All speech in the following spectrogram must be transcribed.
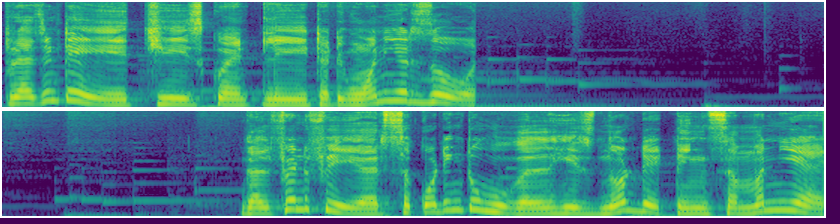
Present age she is currently 31 years old. Girlfriend fears according to Google he is not dating someone yet.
